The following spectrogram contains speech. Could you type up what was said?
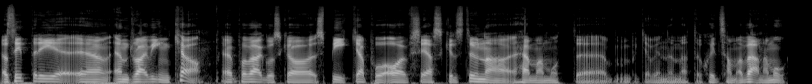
Jag sitter i eh, en drive-in-kö. Jag är på väg och ska spika på AFC Eskilstuna hemma mot, eh, vilka vi nu möter, skitsamma, Värnamo.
